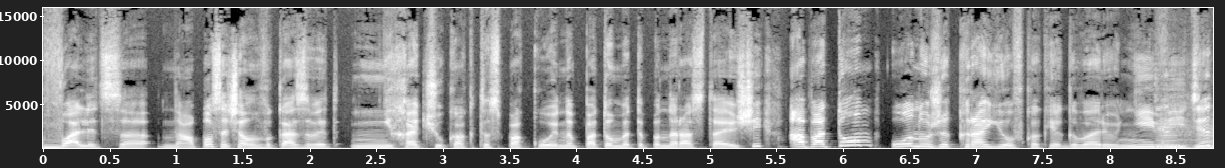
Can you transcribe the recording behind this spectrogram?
валится на пол. Сначала он выказывает «не хочу как-то спокойно», потом это по нарастающей, а потом он уже краев, как я говорю, не видит,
